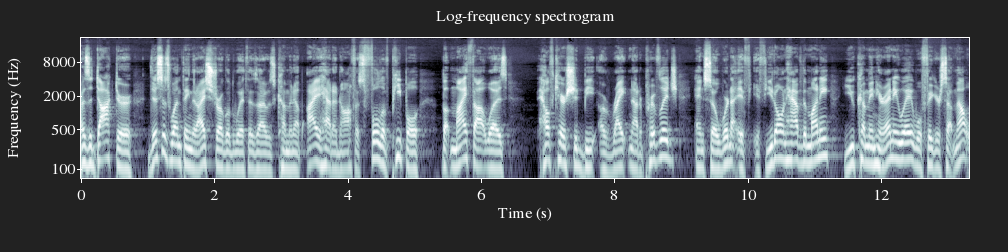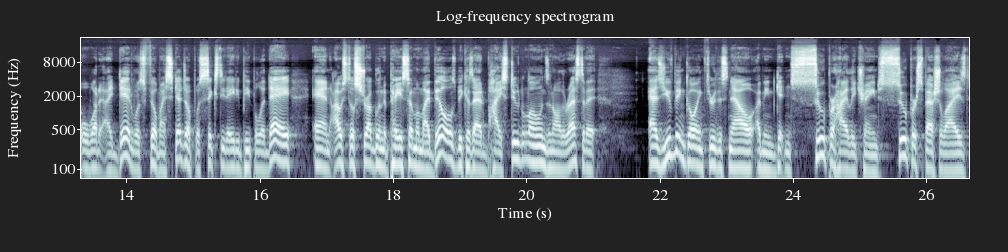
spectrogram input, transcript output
As a doctor, this is one thing that I struggled with as I was coming up. I had an office full of people, but my thought was healthcare should be a right, not a privilege. And so we're not if if you don't have the money, you come in here anyway, we'll figure something out. Well, what I did was fill my schedule up with 60 to 80 people a day, and I was still struggling to pay some of my bills because I had high student loans and all the rest of it as you've been going through this now, I mean, getting super highly trained, super specialized,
